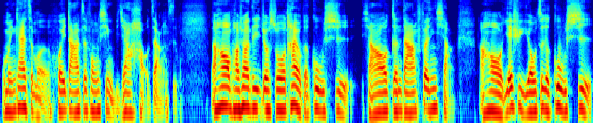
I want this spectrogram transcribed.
我们应该怎么回答这封信比较好，这样子。然后咆哮帝就说他有个故事想要跟大家分享，然后也许由这个故事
